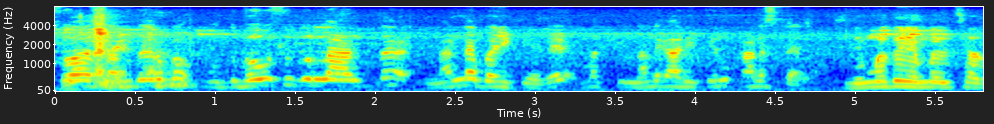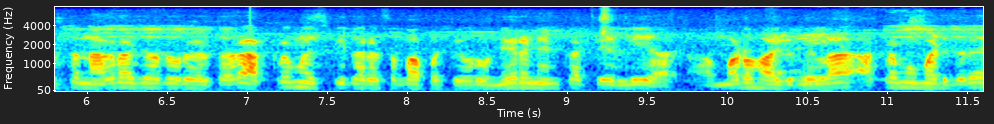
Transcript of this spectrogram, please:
ಸೊ ಆ ಸಂದರ್ಭ ಉದ್ಭವಿಸುವುದಿಲ್ಲ ಅಂತ ನನ್ನ ಬಯಕೆ ಇದೆ ಮತ್ತು ನನಗೆ ಆ ರೀತಿಯಲ್ಲೂ ಕಾಣಿಸ್ತಾ ಇಲ್ಲ. ನಿಮ್ಮದೇ ಎಂ ಎಲ್ ಸಿ ಆದಂತ ನಾಗರಾಜ್ ಯಾದವ್ ಅವರು ಹೇಳ್ತಾರೆ ಅಕ್ರಮ ಎಸಗಿದ್ದಾರೆ ಸಭಾಪತಿ ಅವರು ನೇರ ನೇಮಕಾತಿಯಲ್ಲಿ ಮಾಡೋ ಹಾಗಿರಲಿಲ್ಲ ಅಕ್ರಮ ಮಾಡಿದರೆ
